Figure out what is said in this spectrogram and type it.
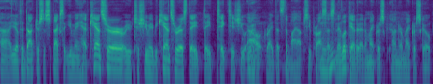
uh, you know, if the doctor suspects that you may have cancer or your tissue may be cancerous, they they take tissue out, right? That's the biopsy process, and they look at it at a microscope under a microscope.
